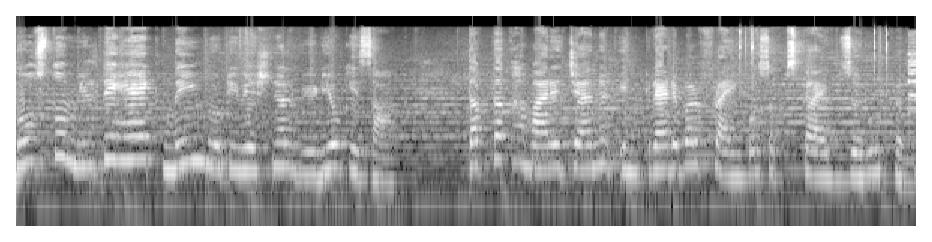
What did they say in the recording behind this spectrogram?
दोस्तों, मिलते हैं एक नई मोटिवेशनल वीडियो के साथ। तब तक हमारे चैनल इनक्रेडिबल फ्लाइंग को सब्सक्राइब ज़रूर करें।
